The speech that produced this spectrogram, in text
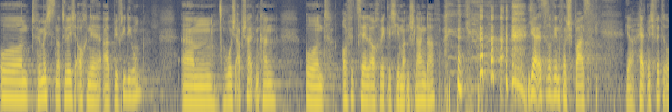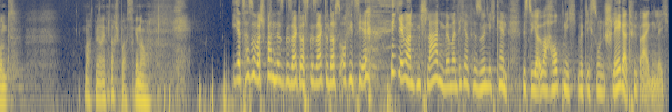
Und für mich ist es natürlich auch eine Art Befriedigung, ähm, wo ich abschalten kann und offiziell auch wirklich jemanden schlagen darf. ja, es ist auf jeden Fall Spaß. Ja, hält mich fit und macht mir einfach Spaß, genau. Jetzt hast du was Spannendes gesagt. Du hast gesagt, du darfst offiziell jemanden schlagen, wenn man dich ja persönlich kennt. Bist du ja überhaupt nicht wirklich so ein Schlägertyp eigentlich,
